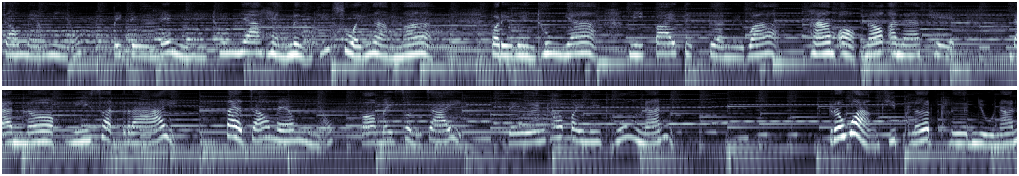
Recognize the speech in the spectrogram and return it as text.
เจ้าแมวเหมียวไปเดินเล่นอยู่ในทุ่งหญ้าแห่งหนึ่งที่สวยงามมาก บริเวณทุ่งหญ้ามีป้ายติดเตือนไว้ว่า ห้ามออกนอกอาณาเขต ด้านนอกมีสัตว์ร้าย แต่เจ้าแมวเหมียวก็ไม่สนใจ เดินเข้าไปในทุ่งนั้น ระหว่างที่เพลิดเพลินอยู่นั้น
